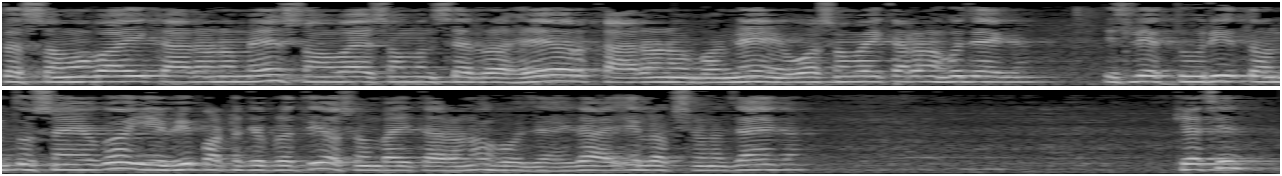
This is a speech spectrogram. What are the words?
तो समवाय कारण में समवाय संबंध से रहे और कारण बने, वो समवाय कारण हो जाएगा। इसलिए तूरी तंतु संयोग, ये भी पट के प्रति असमवाय कारण हो जाएगा, ये लक्षण जाएगा। क्या कैसे?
